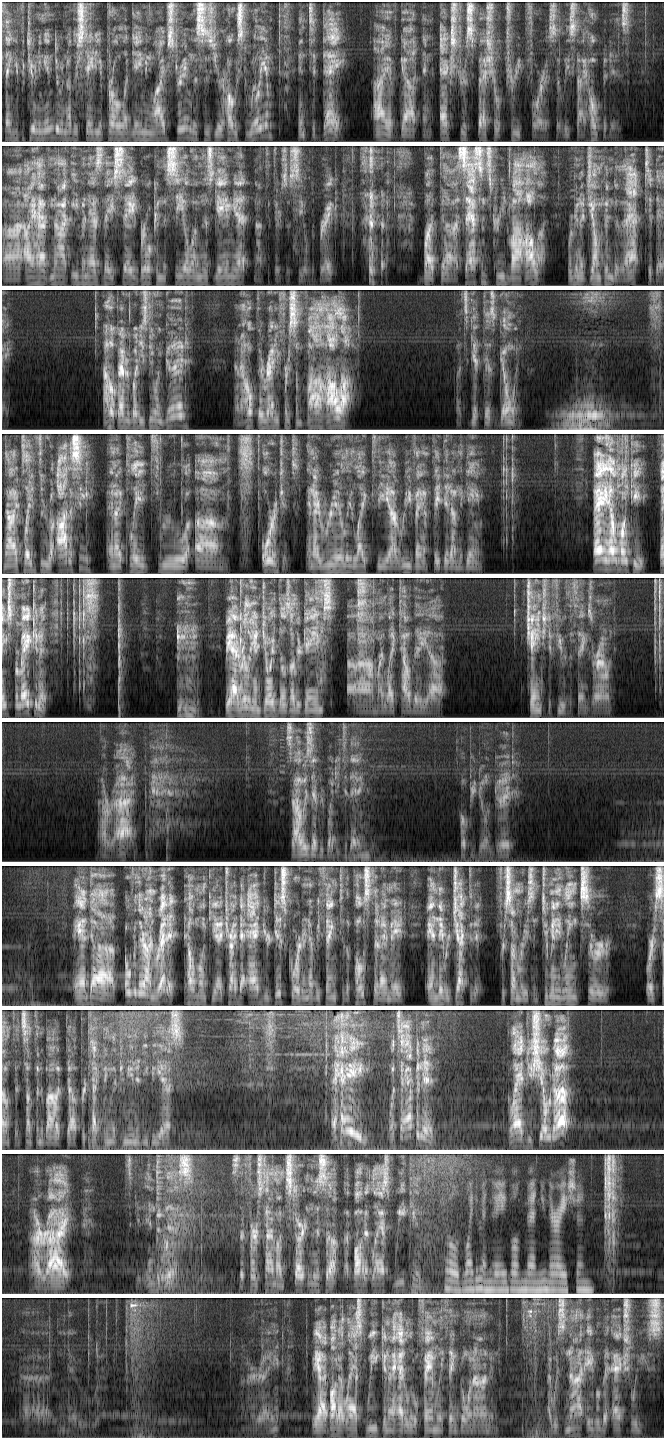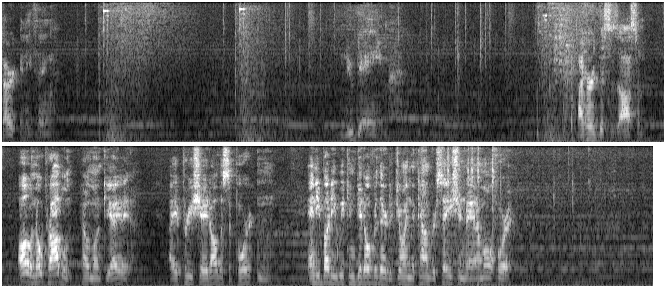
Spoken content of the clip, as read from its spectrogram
Thank you for tuning in to another Stadia Pro Gaming live stream. This is your host, William, and today I have got an extra special treat for us. At least I hope it is. Uh, I have not, even as they say, broken the seal on this game yet. Not that there's a seal to break. but uh, Assassin's Creed Valhalla. We're going to jump into that today. I hope everybody's doing good, and I hope they're ready for some Valhalla. Let's get this going. Now, I played through Odyssey, and I played through um, Origins, and I really liked the uh, revamp they did on the game. Hey, Hell Monkey, thanks for making it. but yeah, I really enjoyed those other games. Um, I liked how they uh, changed a few of the things around. All right. So, how is everybody today? Hope you're doing good. And uh, over there on Reddit, Hell Monkey, I tried to add your Discord and everything to the post that I made, and they rejected it for some reason. Too many links or or something. Something about uh, protecting the community BS. Hey, what's happening? Glad you showed up. All right, let's get into this. It's the first time I'm starting this up. I bought it last week and. Told why to enable menu narration. But yeah, I bought it last week and I had a little family thing going on and I was not able to actually start anything. New game. I heard this is awesome. Oh, no problem, Hell Monkey. I, I appreciate all the support and anybody we can get over there to join the conversation, man. I'm all for it.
